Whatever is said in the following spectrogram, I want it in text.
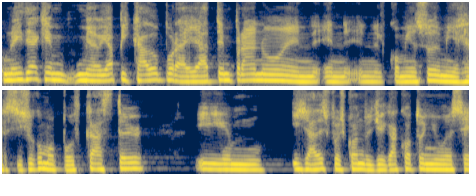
una idea que me había picado por allá temprano en, el comienzo de mi ejercicio como podcaster. Y, ya después, cuando llega a Cotton USA,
